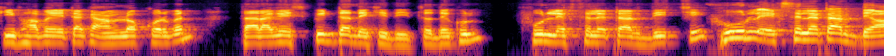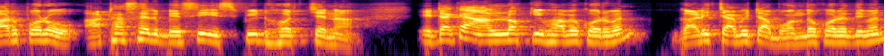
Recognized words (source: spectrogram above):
কীভাবে এটাকে আনলক করবেন। তার আগে স্পিডটা দেখিয়ে দিই। তো দেখুন ফুল এক্সেলেটার দিচ্ছি। ফুল এক্সেলেটার দেওয়ার পরেও আঠাশের বেশি স্পিড হচ্ছে না। এটাকে আনলক কীভাবে করবেন? গাড়ির চাবিটা বন্ধ করে দিবেন,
